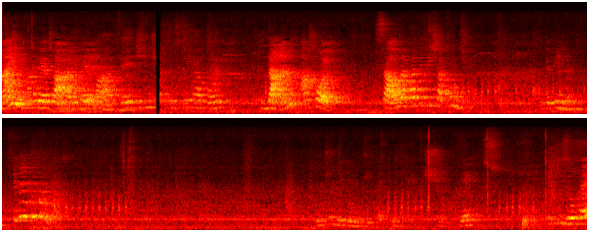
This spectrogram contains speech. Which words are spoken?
Mai mai departe. departe, 5 scrie apoi Dan, apoi. Sau, dar poate fi și atunci. Depinde. Depinde de cum. Entschuldigung bitte, ich suche Ich suche.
